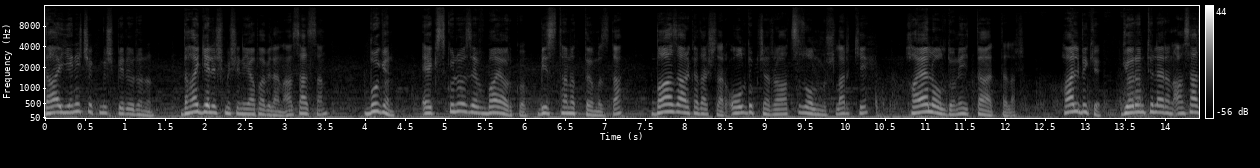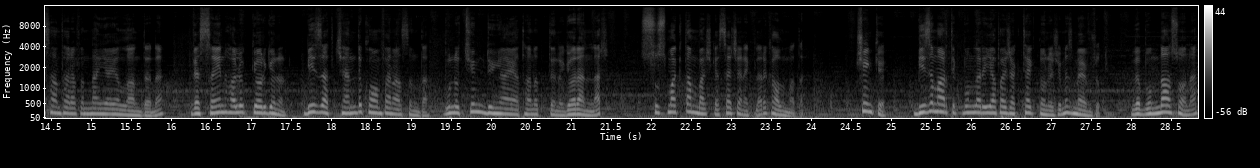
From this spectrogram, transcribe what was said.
daha yeni çıkmış bir ürünün daha gelişmişini yapabilen Aselsan, bugün Exclusive Bayork'u biz tanıttığımızda bazı arkadaşlar oldukça rahatsız olmuşlar ki hayal olduğunu iddia ettiler. Halbuki görüntülerin Aselsan tarafından yayınlandığını ve Sayın Haluk Görgün'ün bizzat kendi konferansında bunu tüm dünyaya tanıttığını görenler susmaktan başka seçenekleri kalmadı. Çünkü bizim artık bunları yapacak teknolojimiz mevcut ve bundan sonra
